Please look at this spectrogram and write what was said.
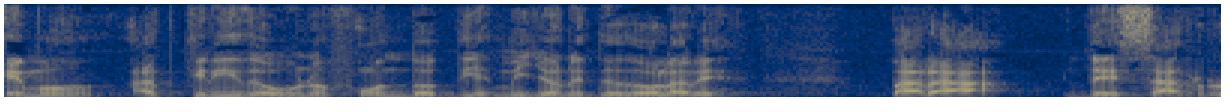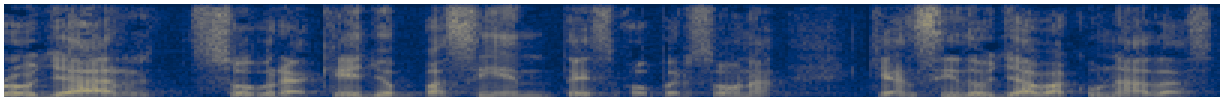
hemos adquirido unos fondos, 10 millones de dólares, para desarrollar sobre aquellos pacientes o personas que han sido ya vacunadas,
